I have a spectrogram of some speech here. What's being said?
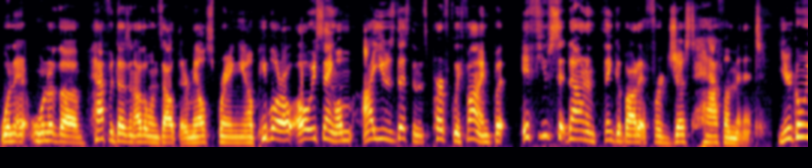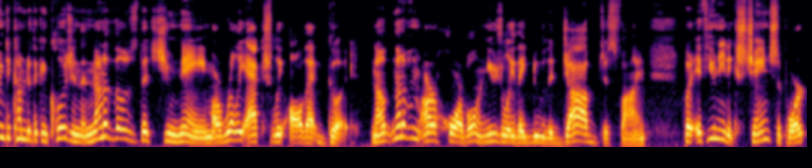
when it, one of the half a dozen other ones out there, MailSpring, you know, people are always saying, well, I use this and it's perfectly fine. But if you sit down and think about it for just half a minute, you're going to come to the conclusion that none of those that you name are really actually all that good. Now, none of them are horrible, and usually they do the job just fine. But if you need Exchange support,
